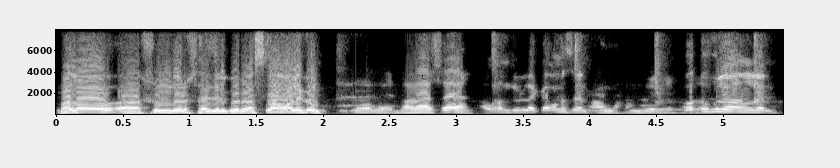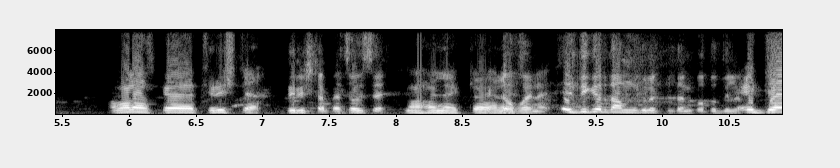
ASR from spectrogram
ভালো সুন্দর সাইজের গরু। আসসালামু আলাইকুম। ভালো আছেন? আলহামদুলিল্লাহ কেমন আছেন? আলহামদুলিল্লাহ। কতগুলো আনলেন? আমার আজকে তিরিশটা। তিরিশটা বেচা হয়েছে? না হয় না একটা হয় না দামগুলো একটু দেন কত দিলেন? এটা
